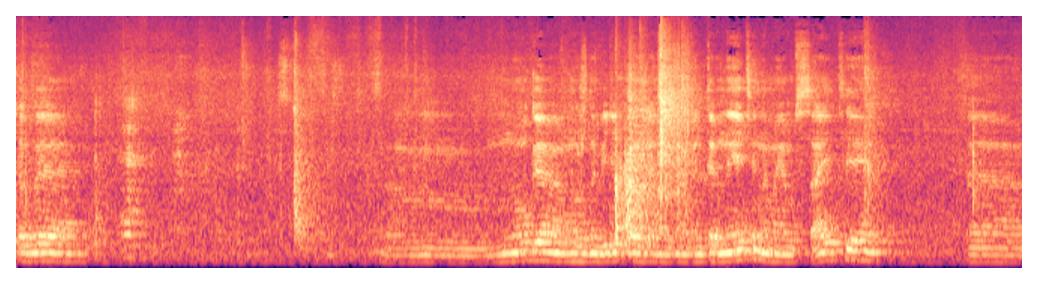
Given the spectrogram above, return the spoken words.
Как бы много можно видеть тоже в интернете, на моем сайте. Э,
